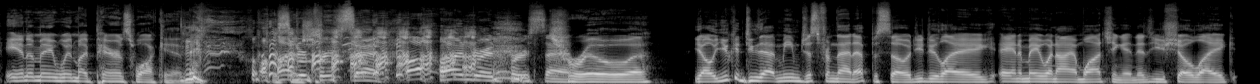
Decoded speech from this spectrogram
Anime when my parents walk in. hundred percent, hundred percent. True. Yo, you could do that meme just from that episode. You do like anime when I am watching it, and you show like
